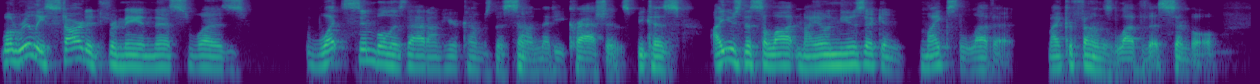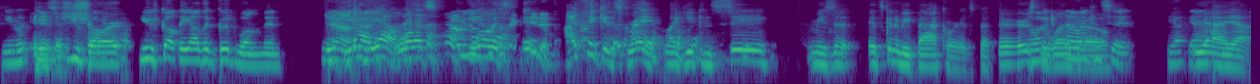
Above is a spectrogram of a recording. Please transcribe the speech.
what really started for me in this was what cymbal is that on "Here Comes the Sun" that he crashes? Because I use this a lot in my own music, and Mike's love it. Microphones love this cymbal. You, It is a you've short- Got, you've got the other good one then. Yeah, Yeah, yeah. Well, that's you know, it's gonna it. I think it's great. Like you can see, I mean, it's, it's going to be backwards, but there's No, the I, logo. no, I can see it. Yeah. Yeah, yeah.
